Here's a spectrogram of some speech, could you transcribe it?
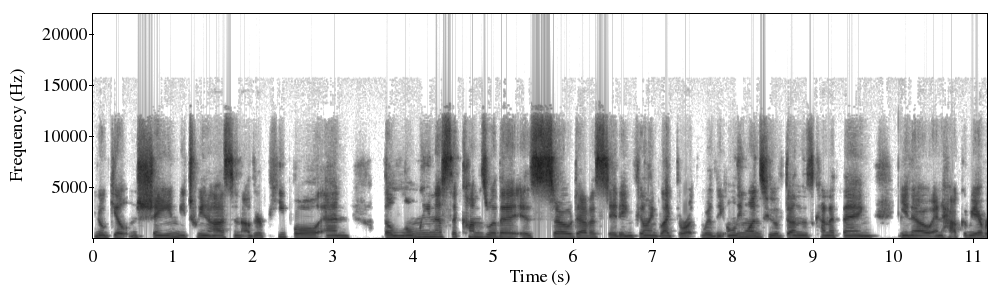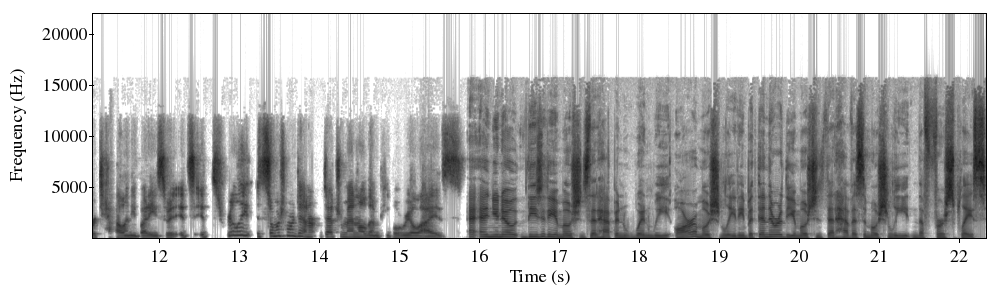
you know guilt and shame between us and other people. And the loneliness that comes with it is so devastating feeling like we're the only ones who have done this kind of thing you know and how could we ever tell anybody? So it's it's really it's so much more de- detrimental than people realize. And, and, you know these are the emotions that happen when we are emotionally eating but then there are the emotions that have us emotionally eat in the first place.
